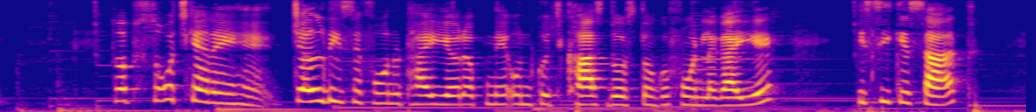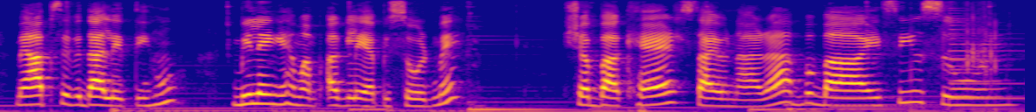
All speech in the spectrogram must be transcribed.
तो अब सोच क्या रहे हैं? जल्दी से फ़ोन उठाइए और अपने उन कुछ खास दोस्तों को फ़ोन लगाइए। इसी के साथ मैं आपसे विदा लेती हूँ। मिलेंगे हम अब अगले एपिसोड में। शब्बा खैर, sayonara bye see you soon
